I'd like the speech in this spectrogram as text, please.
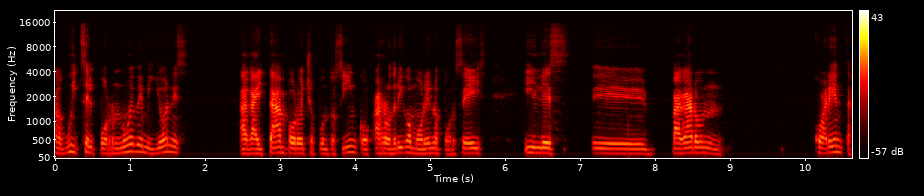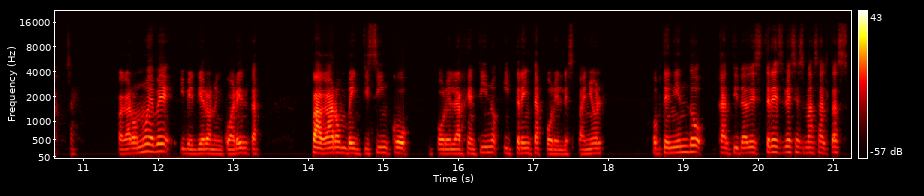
a Witzel por 9 millones, a Gaitán por 8.5, a Rodrigo Moreno por 6 y les eh, pagaron 40, o sea, pagaron 9 y vendieron en 40, pagaron 25 por el argentino y 30 por el español, obteniendo cantidades tres veces más altas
